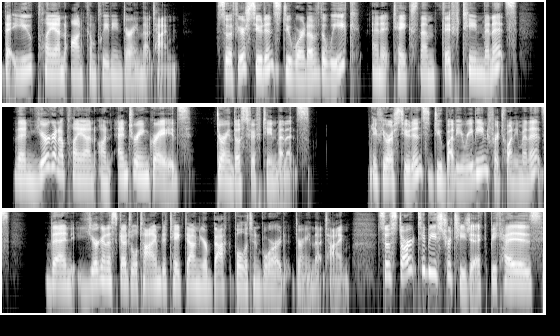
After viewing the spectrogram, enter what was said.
that you plan on completing during that time. So if your students do word of the week and it takes them 15 minutes, then you're going to plan on entering grades during those 15 minutes. If your students do buddy reading for 20 minutes, then you're going to schedule time to take down your back bulletin board during that time. So start to be strategic because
